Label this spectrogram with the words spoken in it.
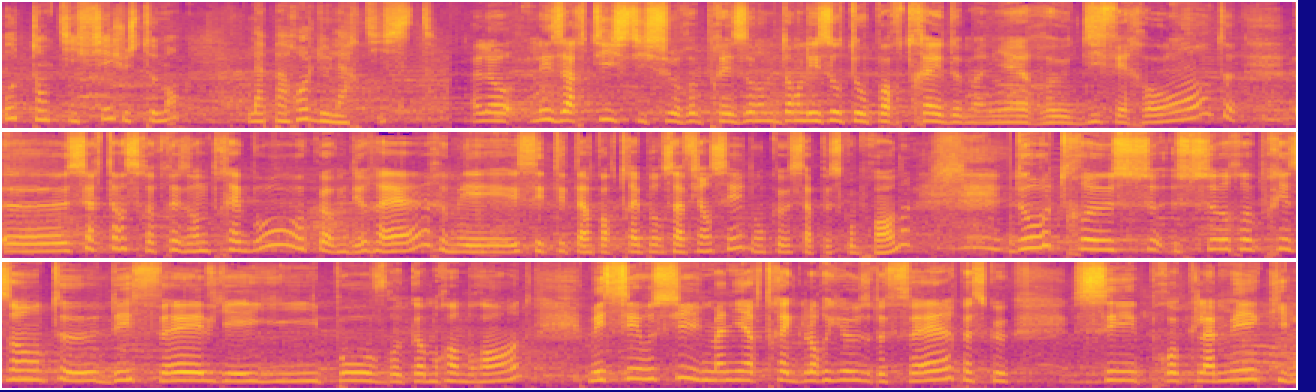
authentifier justement la parole de l'artiste? Alors, les artistes, ils se représentent dans les autoportraits de manière euh, différente. Euh, certains se représentent très beaux, comme Durer, mais c'était un portrait pour sa fiancée, donc euh, ça peut se comprendre. D'autres se, représentent défaits, vieillis, pauvres, comme Rembrandt, mais c'est aussi une manière très glorieuse de faire, parce que c'est proclamer qu'il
